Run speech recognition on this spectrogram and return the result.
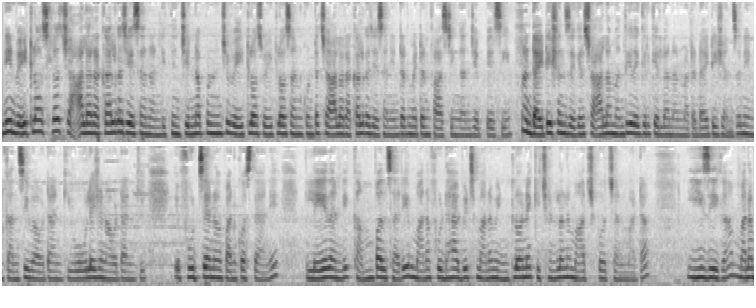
నేను వెయిట్ లాస్లో చాలా రకాలుగా చేశానండి. నేను చిన్నప్పటి నుంచి వెయిట్ లాస్ వెయిట్ లాస్ అనుకుంటా చాలా రకాలుగా చేశాను. ఇంటర్మీడియట్ ఫాస్టింగ్ అని చెప్పేసి. డైటీషియన్స్ దగ్గర చాలా మంది దగ్గరికి వెళ్ళాను అనమాట డైటీషియన్స్ నేను కన్సీవ్ అవ్వడానికి ఓవులేషన్ అవ్వడానికి ఫుడ్స్ అయినా పనికొస్తాయని. లేదండి కంపల్సరీ మన ఫుడ్ హ్యాబిట్స్ మనం ఇంట్లోనే కిచెన్లోనే మార్చుకోవచ్చు అనమాట ఈజీగా మనం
